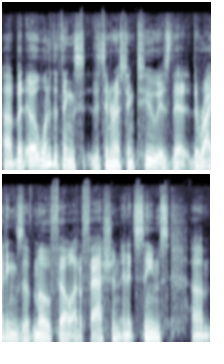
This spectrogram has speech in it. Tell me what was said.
Uh, but uh, one of the things that's interesting too is that the writings of Mo fell out of fashion, and it seems um,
